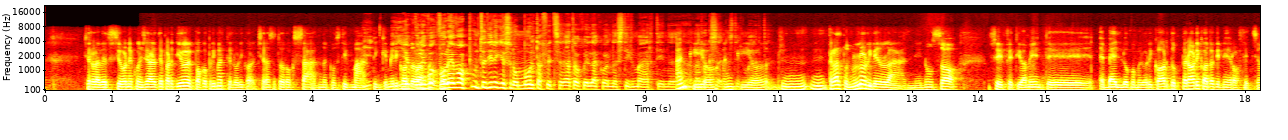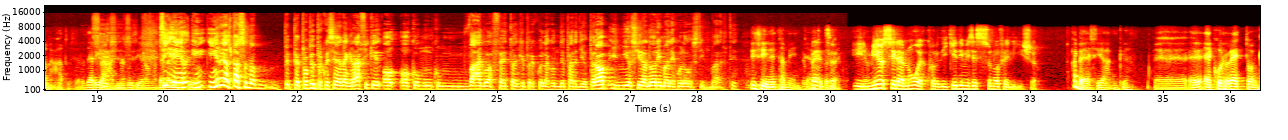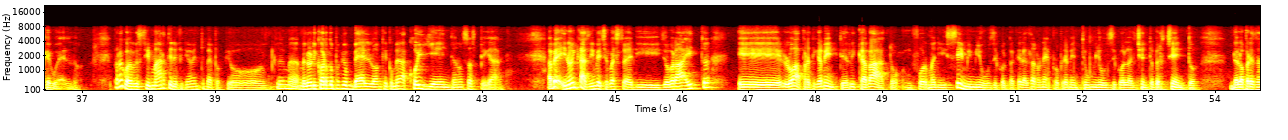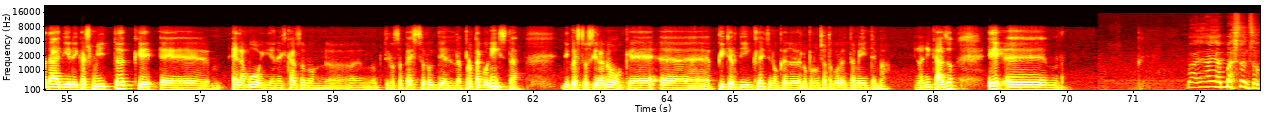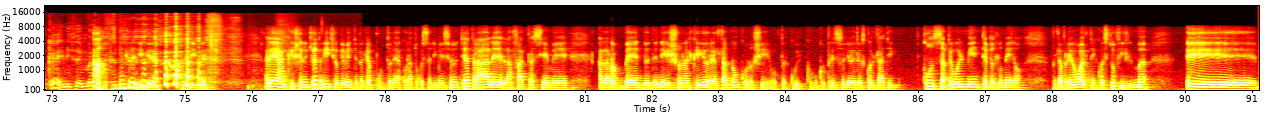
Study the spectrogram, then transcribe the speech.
c'era la versione con Gerard Depardieu e poco prima ricordo, c'era stato Roxanne con Steve Martin che mi ricordo volevo, fatto... volevo, appunto dire che io sono molto affezionato a quella con Steve Martin anch'io, anch'io. Martin. tra l'altro non lo rivedo da anni non so se effettivamente è bello come lo ricordo, però ricordo che ne ero affezionato, c'era Derry sì, Lanna, sì, così era una bella Sì, er, in, in, realtà sono, per, per, proprio per questioni anagrafiche, ho, ho, comunque un vago affetto anche per quella con Depardieu, però il mio Cyrano rimane quello con Steve Martin. Sì, sì, nettamente. Pensa, il mio Cyrano è quello di chiedimi se sono felice. Vabbè, sì, anche. È, è, è corretto anche quello. Però quello con Steve Martin effettivamente è proprio, me lo ricordo proprio bello, anche come accogliente, non so spiegare. Vabbè, in ogni caso invece questo è di Joe Wright e lo ha praticamente ricavato in forma di semi-musical, perché in realtà non è propriamente un musical al 100%, dall'opera teatrale di Erika Schmidt, che è, è la moglie, nel caso non, non, tutti lo sapessero, del protagonista di questo Cyrano, che è eh, Peter Dinklage, non credo di averlo pronunciato correttamente, ma in ogni caso, e... Eh, abbastanza ok, mi sembra. Ah, incredibile, incredibile. Lei è anche sceneggiatrice, ovviamente, perché appunto lei ha curato questa dimensione teatrale, l'ha fatta assieme alla rock band The National, che io in realtà non conoscevo, per cui comunque penso di aver ascoltati consapevolmente, perlomeno per la prima volta in questo film. E...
